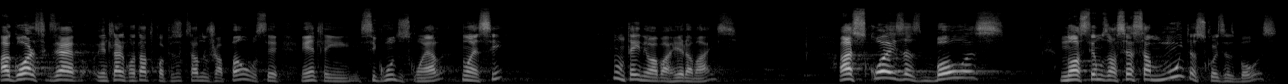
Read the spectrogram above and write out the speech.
Agora, se quiser entrar em contato com a pessoa que está no Japão, você entra em segundos com ela, não é assim? Não tem nenhuma barreira mais. As coisas boas, nós temos acesso a muitas coisas boas,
